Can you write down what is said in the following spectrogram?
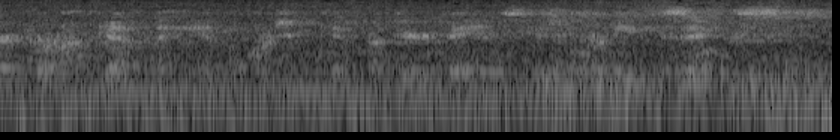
For Karanka the Washington Frontier James is 186.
